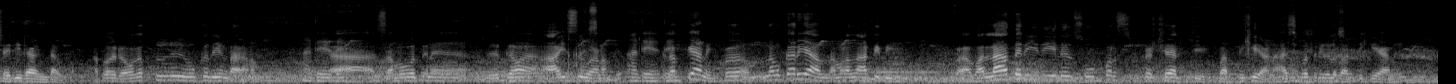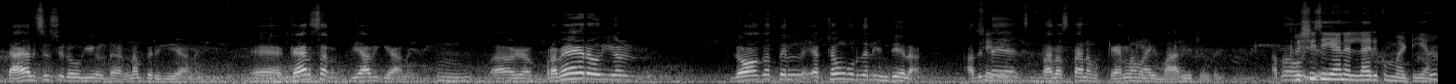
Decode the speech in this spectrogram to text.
ശരീരം ഉണ്ടാവും അപ്പോൾ രോഗത്തിന് വിമുക്തി ഉണ്ടാകണം. സമൂഹത്തിന് ദീർഘ ആയുസ് വേണം. ഇതൊക്കെയാണ്. ഇപ്പോൾ നമുക്കറിയാം നമ്മുടെ നാട്ടിൽ വല്ലാത്ത രീതിയിൽ സൂപ്പർ സ്പെഷ്യാലിറ്റി വർദ്ധിക്കുകയാണ്. ആശുപത്രികൾ വർദ്ധിക്കുകയാണ്. ഡയാലിസിസ് രോഗികളുടെ എണ്ണം പെരുകുകയാണ്. ക്യാൻസർ വ്യാപിക്കുകയാണ്. പ്രമേഹ രോഗികൾ ലോകത്തിൽ ഏറ്റവും കൂടുതൽ ഇന്ത്യയിലാണ്. അതിന്റെ തലസ്ഥാനം കേരളമായി മാറിയിട്ടുണ്ട്. അപ്പോൾ കൃഷി ചെയ്യാൻ എല്ലാവർക്കും മടിയാണ്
